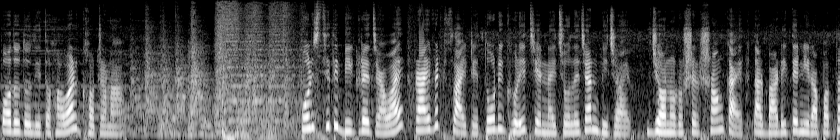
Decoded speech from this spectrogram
পদদলিত হওয়ার ঘটনা। পরিস্থিতি বিগড়ে যাওয়ায় প্রাইভেট ফ্লাইটে তড়িঘড়ি চেন্নাই চলে যান বিজয়। জনরোষের শঙ্কায় তার বাড়িতে নিরাপত্তা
